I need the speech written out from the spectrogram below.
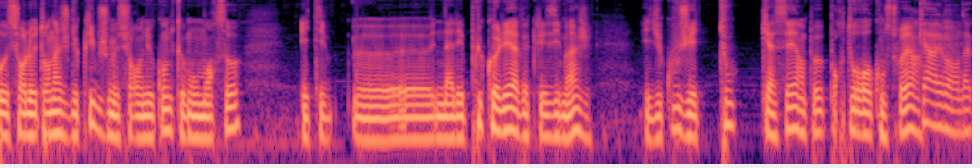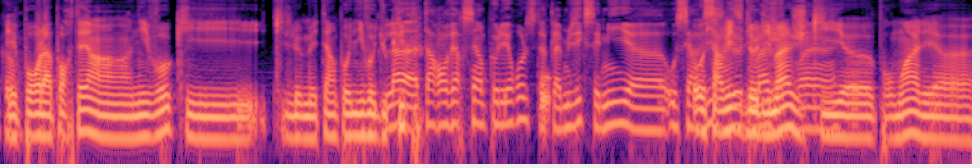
au- sur le tournage du clip, je me suis rendu compte que mon morceau était euh, n'allait plus coller avec les images. Et du coup, j'ai tout casser un peu pour tout reconstruire. Carrément, d'accord. Et pour l'apporter à un niveau qui, qui le mettait un peu au niveau du Là, clip. t'as renversé un peu les rôles, c'est-à-dire que la musique s'est mise euh, au service, Au service de l'image Ouais. qui, euh, pour moi, allait, euh,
